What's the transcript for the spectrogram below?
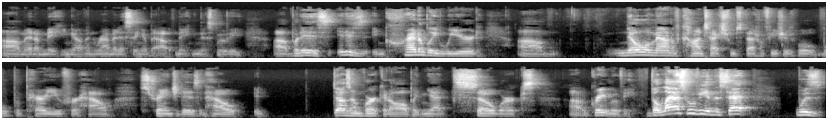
um, and a making of and reminiscing about making this movie. Uh, but it is, it is incredibly weird. Um, no amount of context from special features will, will prepare you for how strange it is and how it doesn't work at all, but yet so works. Uh, great movie. The last movie in the set was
